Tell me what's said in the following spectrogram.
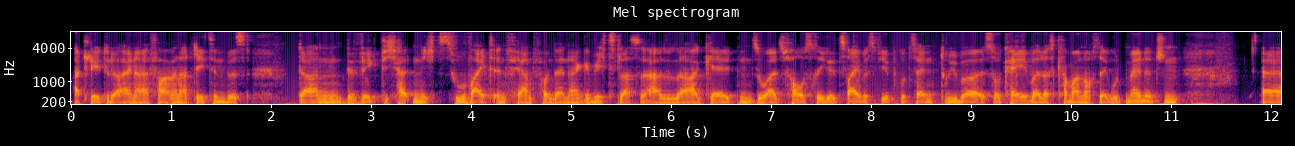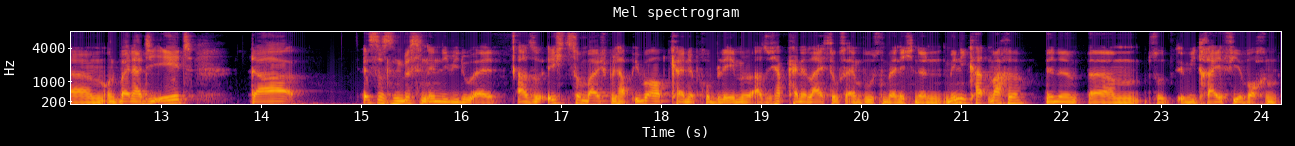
Athlet oder eine erfahrene Athletin bist, dann beweg dich halt nicht zu weit entfernt von deiner Gewichtsklasse. Also da gelten so als Faustregel zwei bis vier Prozent drüber ist okay, weil das kann man noch sehr gut managen. Ähm, und bei einer Diät, da ist es ein bisschen individuell. Also ich zum Beispiel habe überhaupt keine Probleme, also ich habe keine Leistungseinbußen, wenn ich einen Minicut mache. In eine, ähm, so irgendwie drei, vier Wochen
